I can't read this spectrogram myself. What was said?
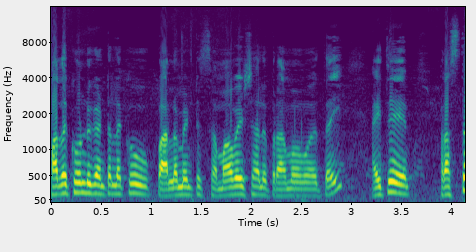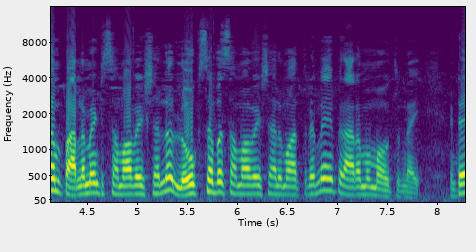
పదకొండు గంటలకు పార్లమెంటు సమావేశాలు ప్రారంభమవుతాయి. అయితే ప్రస్తుతం పార్లమెంటు సమావేశాల్లో లోక్సభ సమావేశాలు మాత్రమే ప్రారంభమవుతున్నాయి. అంటే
